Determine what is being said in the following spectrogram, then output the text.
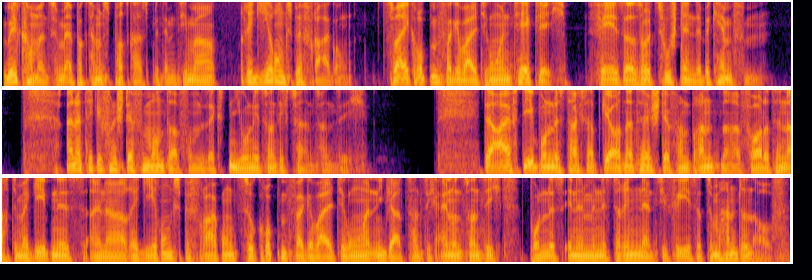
Willkommen zum Epoch Times Podcast mit dem Thema Regierungsbefragung. Zwei Gruppenvergewaltigungen täglich. Faeser soll Zustände bekämpfen. Ein Artikel von Steffen Monter vom 6. Juni 2022. Der AfD-Bundestagsabgeordnete Stefan Brandner forderte nach dem Ergebnis einer Regierungsbefragung zu Gruppenvergewaltigungen im Jahr 2021 Bundesinnenministerin Nancy Faeser zum Handeln auf.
